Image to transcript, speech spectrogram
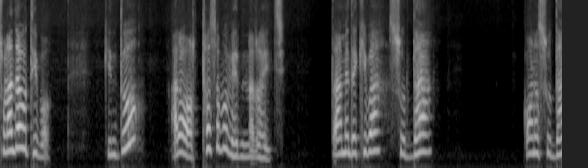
ଶୁଣାଯାଉଥିବ କିନ୍ତୁ ଆର ଅର୍ଥ ସବୁ ଭିନ୍ନ ରହିଛି। ତ ଆମେ ଦେଖିବା ସୁଧା କ'ଣ ସୁଧା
